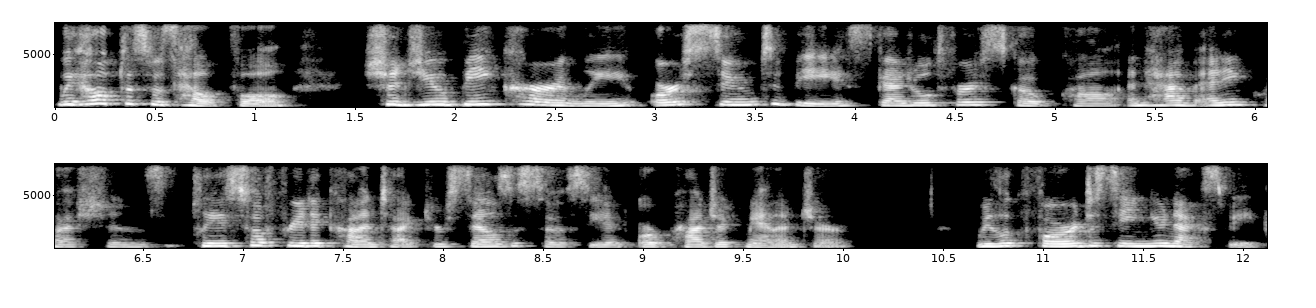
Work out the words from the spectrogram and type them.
We hope this was helpful. Should you be currently or soon to be scheduled for a scope call and have any questions, please feel free to contact your sales associate or project manager. We look forward to seeing you next week.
